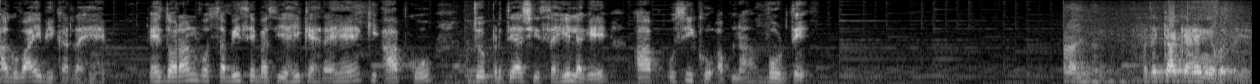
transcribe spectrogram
अगुवाई भी कर रहे हैं। इस दौरान वो सभी से बस यही कह रहे हैं कि आपको जो प्रत्याशी सही लगे आप उसी को अपना वोट दें। अच्छा क्या कहेंगे बताइए।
